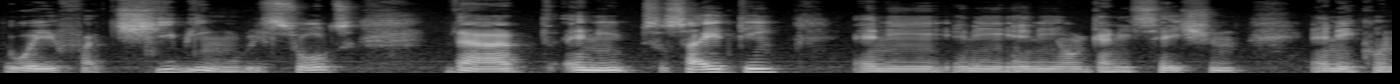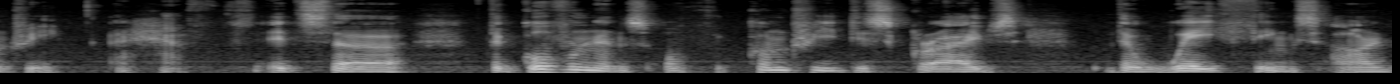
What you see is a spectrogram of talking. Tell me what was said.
the way of achieving results that any society, any any any organization, any country have. It's uh, the governance of the country describes the way things are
